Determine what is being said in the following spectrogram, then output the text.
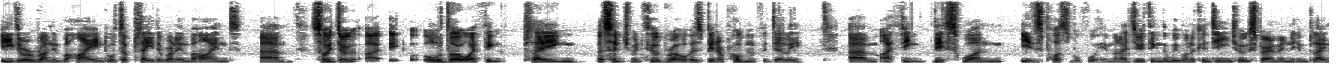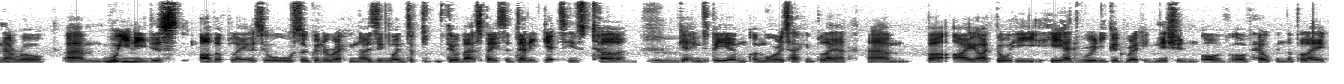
either a run in behind or to play the run in behind. Um, so I don't. I, although I think playing a central midfield role has been a problem for Dele, um, I think this one is possible for him, and I do think that we want to continue to experiment in him playing that role. Um, what you need is other players who are also good at recognizing when to fill that space. So Dele gets his turn, getting to be a, a more attacking player. Um, but I, I thought he, he had really good recognition of, of helping the play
